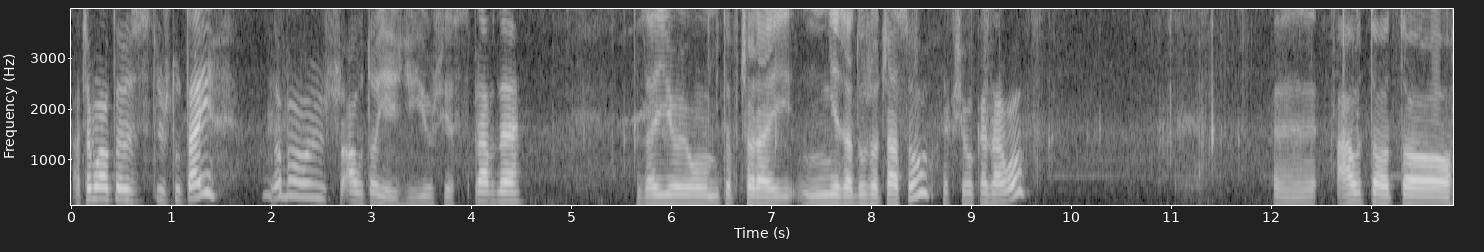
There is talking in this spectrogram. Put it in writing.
A czemu auto jest już tutaj? No bo już auto jeździ, już jest sprawne. Zajęło mi to wczoraj nie za dużo czasu, jak się okazało. Yy, Auto to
